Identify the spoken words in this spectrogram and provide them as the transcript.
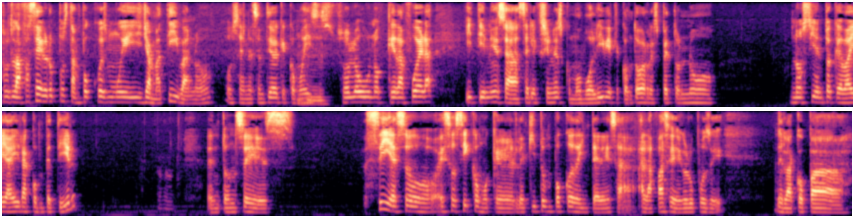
pues la fase de grupos tampoco es muy llamativa, ¿no? O sea, en el sentido de que, como dices, solo uno queda fuera y tienes a selecciones como Bolivia, que con todo respeto no, no siento que vaya a ir a competir. Entonces, sí, eso, eso sí como que le quita un poco de interés a, a la fase de grupos de, de la Copa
